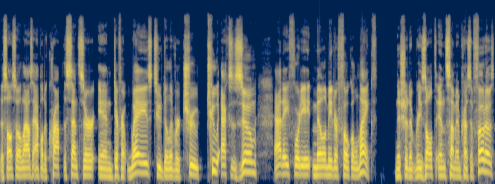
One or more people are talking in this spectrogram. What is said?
This also allows Apple to crop the sensor in different ways to deliver true 2x zoom at a 48 millimeter focal length. This should result in some impressive photos,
